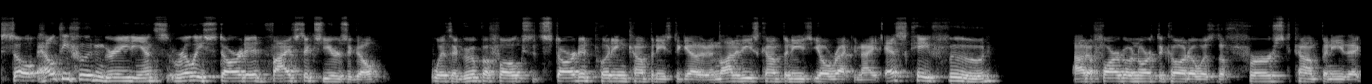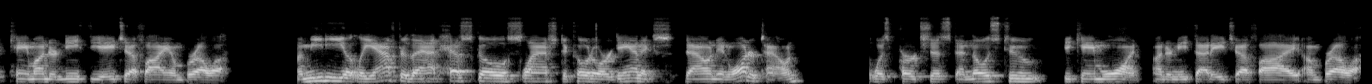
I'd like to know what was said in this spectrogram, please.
So, Healthy Food Ingredients really started five, six years ago with a group of folks that started putting companies together. And a lot of these companies you'll recognize. SK Food out of Fargo, North Dakota, was the first company that came underneath the HFI umbrella. Immediately after that, HESCO slash Dakota Organics down in Watertown was purchased, and those two became one underneath that HFI umbrella.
